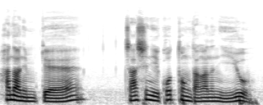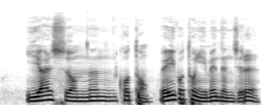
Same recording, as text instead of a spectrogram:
하나님께 자신이 고통당하는 이유, 이해할 수 없는 고통, 왜 이 고통이 임했는지를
